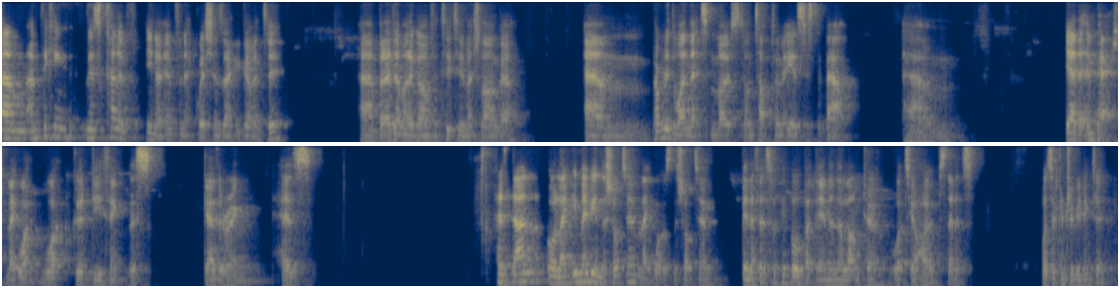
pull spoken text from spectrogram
um, I'm thinking there's kind of you know infinite questions I could go into, uh, but I don't want to go on for too too much longer um, probably the one that's most on top for me is just about um, yeah the impact like what what good do you think this gathering has has done or like maybe in the short term like what was the short term benefits for people but then in the long term what's your hopes that it's what's it contributing to?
